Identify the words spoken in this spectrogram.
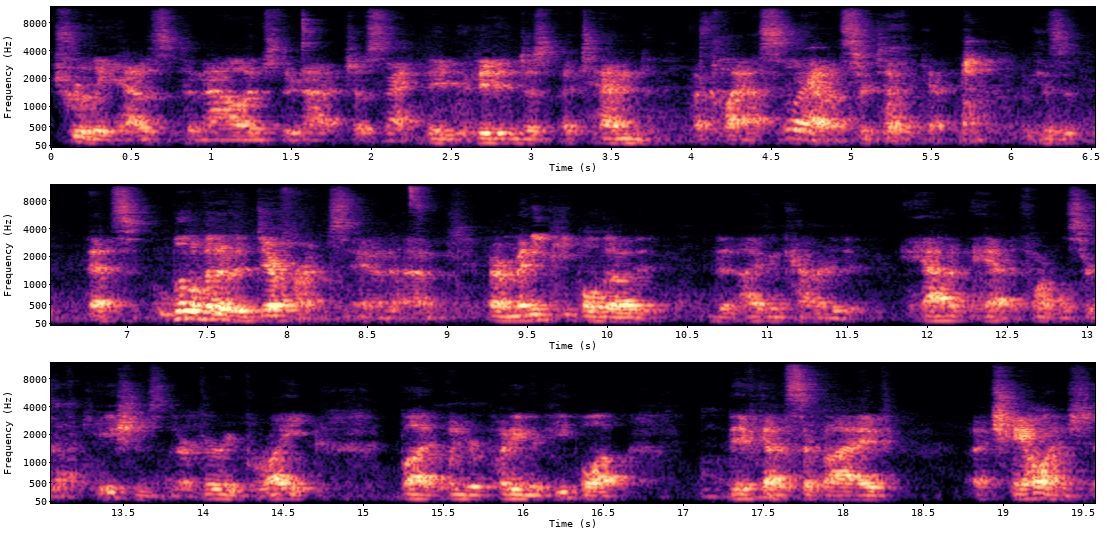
truly has the knowledge. They're not just Right. they, they didn't just attend a class and have a certificate because that's a little bit of a difference. And um, there are many people though that, that I've encountered that haven't had the formal certifications that are very bright, but when you're putting the people up, they've got to survive a challenge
